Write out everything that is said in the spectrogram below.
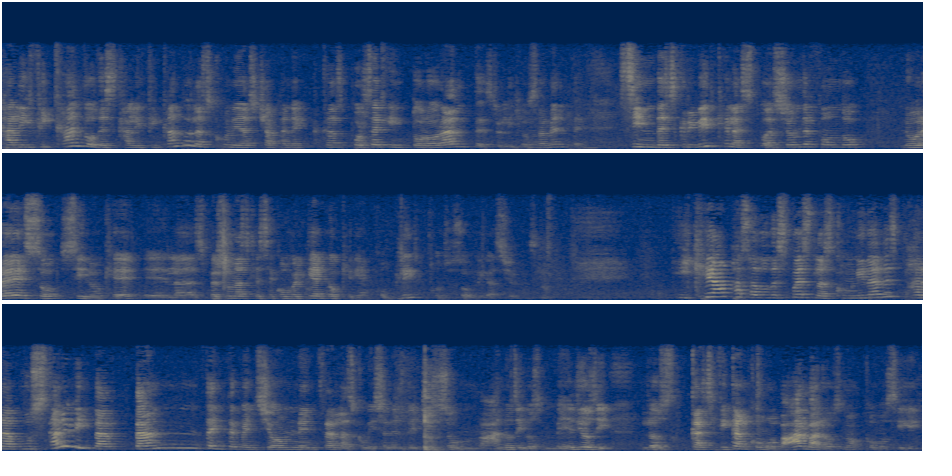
calificando, descalificando las comunidades chapanecas por ser intolerantes religiosamente, sin describir que la situación de fondo no era eso, sino que eh, las personas que se convertían no querían cumplir con sus obligaciones. ¿Y qué ha pasado después? Las comunidades, para buscar evitar tanta intervención, entran las comisiones de derechos humanos y los medios y los clasifican como bárbaros, ¿no? Como si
